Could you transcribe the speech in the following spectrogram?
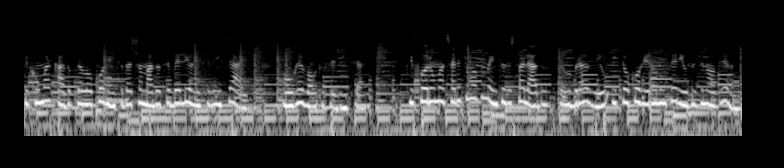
ficou marcado pela ocorrência das chamadas rebeliões regenciais, ou revoltas regenciais, que foram uma série de movimentos espalhados pelo Brasil e que ocorreram num período de nove anos.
